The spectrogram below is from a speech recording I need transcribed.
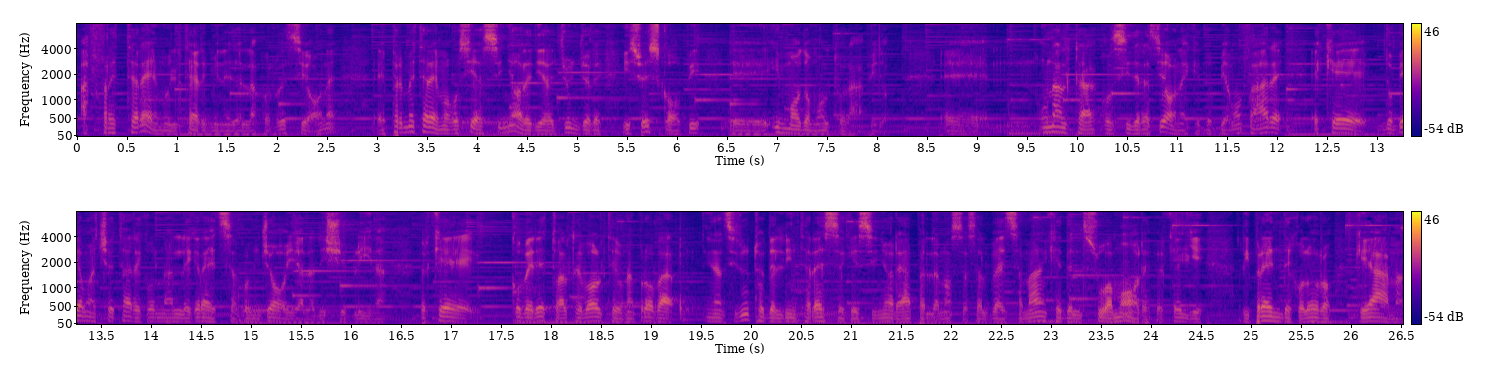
affretteremo il termine della correzione e permetteremo così al Signore di raggiungere i suoi scopi eh, in modo molto rapido. Eh, un'altra considerazione che dobbiamo fare è che dobbiamo accettare con allegrezza, con gioia la disciplina, perché come detto altre volte, è una prova innanzitutto dell'interesse che il Signore ha per la nostra salvezza, ma anche del suo amore, perché Egli riprende coloro che ama.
